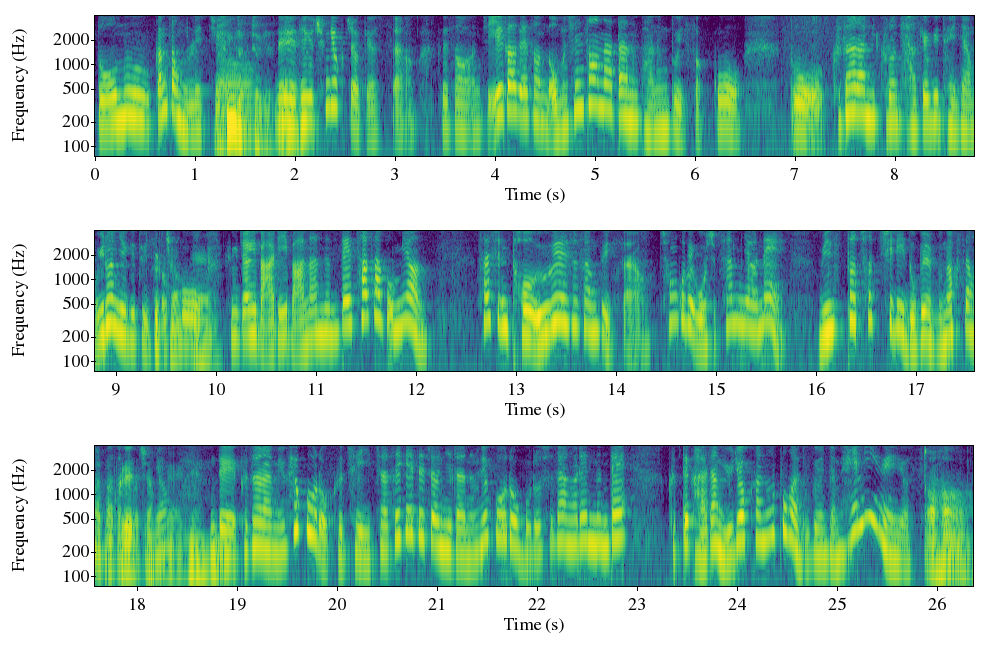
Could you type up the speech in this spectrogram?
너무 깜짝 놀랐죠. 충격적이었죠. 네, 네. 되게 충격적이었어요. 그래서 이제 일각에선 너무 신선하다는 반응도 있었고 또 그 사람이 그런 자격이 되냐 뭐 이런 얘기도 그렇죠. 있었고 예. 굉장히 말이 많았는데 찾아보면 사실은 더 의외의 수상도 있어요. 1953년에 윈스터 처칠이 노벨 문학상을 그랬죠. 받았거든요. 예, 예. 근데 그 사람이 회고록, 그 제 2차 세계 대전이라는 회고록으로 수상을 했는데 그때 가장 유력한 후보가 누구였냐면 해밍웨이였어요. 어허.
